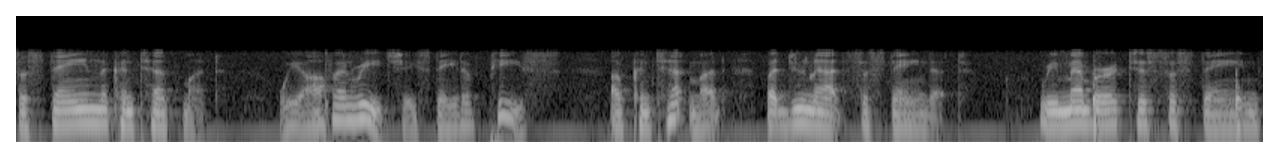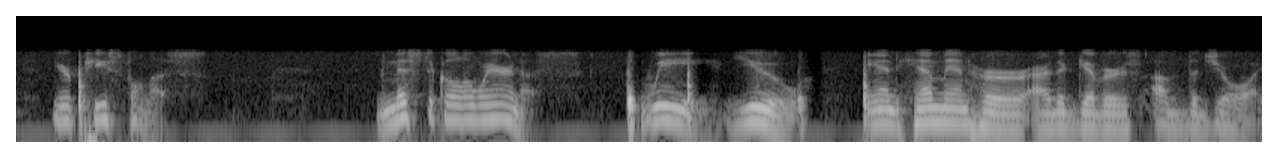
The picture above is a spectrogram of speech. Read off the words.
Sustain the contentment. We often reach a state of peace, of contentment, but do not sustain it. Remember to sustain your peacefulness. Mystical awareness. We, you, and him and her are the givers of the joy.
